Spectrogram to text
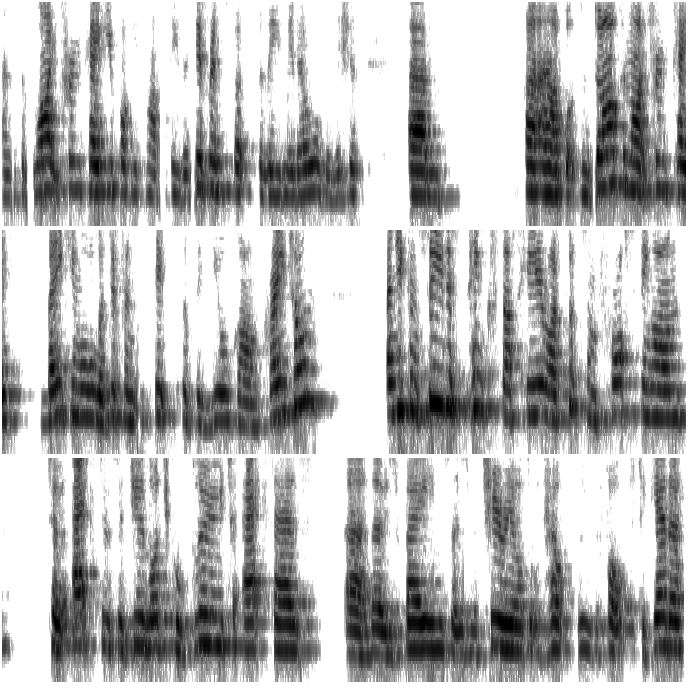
and some light fruit cake. You probably can't see the difference, but believe me, they're all delicious. Um, and I've got some dark and light fruit cake, making all the different bits of the Yilgarn Craton. And you can see this pink stuff here. I've put some frosting on to act as a geological glue, to act as uh, those veins, those materials that would help glue the faults together.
